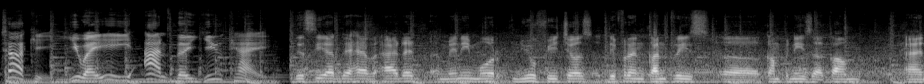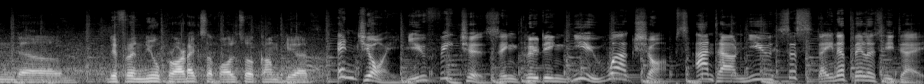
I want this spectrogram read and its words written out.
Turkey, UAE, and the UK. This year they have added many more new features. Different countries, uh, companies have come and uh, different new products have also come here. Enjoy new features, including new workshops and our new Sustainability Day.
